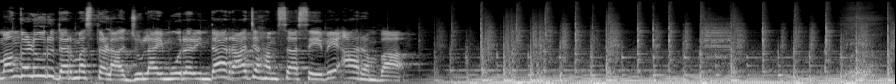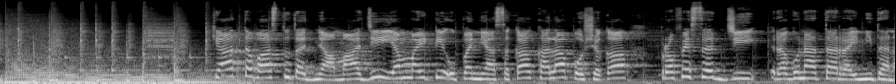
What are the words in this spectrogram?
ಮಂಗಳೂರು ಧರ್ಮಸ್ಥಳ ಜುಲೈ ಮೂರರಿಂದ ರಾಜಹಂಸ ಸೇವೆ ಆರಂಭ. ಖ್ಯಾತ ವಾಸ್ತುತಜ್ಞ ಮಾಜಿ ಎಂಐಟಿ ಉಪನ್ಯಾಸಕ, ಕಲಾ ಪೋಷಕ ಪ್ರೊಫೆಸರ್ ಜಿ. ರಘುನಾಥ ರೈ ನಿಧನ.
